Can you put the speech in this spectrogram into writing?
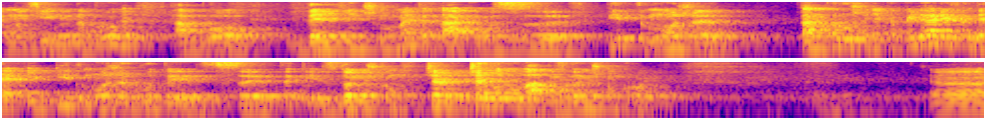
емоційної напруги або деякі інші моменти, так з піт може там порушення капілярів іде, і піт може бути з такий з домішком чер, червонуватий, з домішком крові. Е,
